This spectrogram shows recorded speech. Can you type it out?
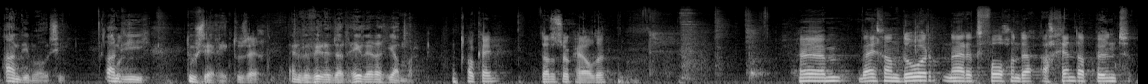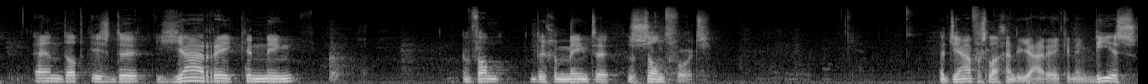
aan die motie. Aan Goed. die toezegging. toezegging. En we vinden dat heel erg jammer. Oké, okay, dat is ook helder. Um, wij gaan door naar het volgende agendapunt. En dat is de jaarrekening van de gemeente Zandvoort. Het jaarverslag en de jaarrekening. Die is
